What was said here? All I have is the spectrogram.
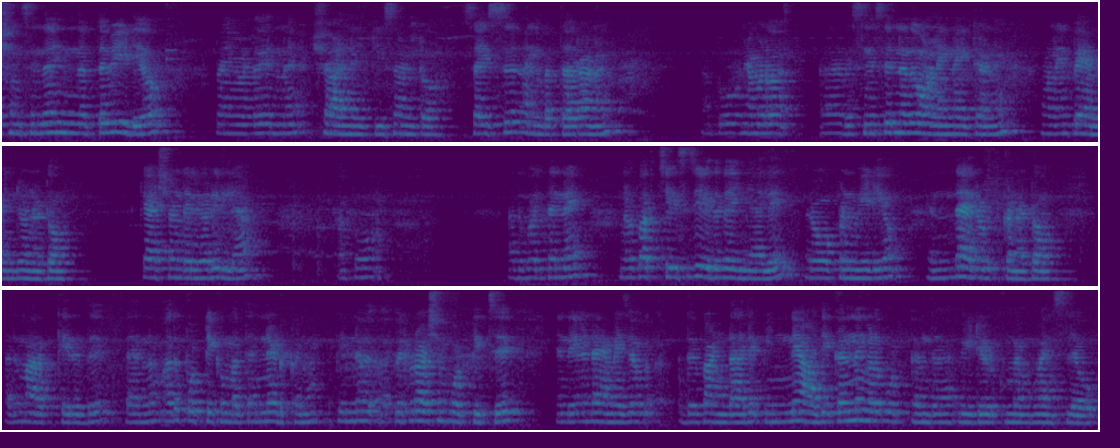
കളക്ഷൻസിന്റെ ഇന്നത്തെ വീഡിയോ പ്രൈമുള്ള വരുന്ന shawl nighties ആണ് കേട്ടോ സൈസ് അൻപത്താറാണ്. അപ്പോൾ നമ്മുടെ ബിസിനസ് വരുന്നത് ഓൺലൈനായിട്ടാണ് ഓൺലൈൻ പേയ്മെന്റുമാണ് കേട്ടോ ക്യാഷ് ഓൺ ഡെലിവറി ഇല്ല. അപ്പോൾ അതുപോലെ തന്നെ നിങ്ങൾ പർച്ചേസ് ചെയ്ത് കഴിഞ്ഞാൽ ഒരു ഓപ്പൺ വീഡിയോ എന്തായാലും എടുക്കണം കേട്ടോ അത് മറക്കരുത്. കാരണം അത് പൊട്ടിക്കുമ്പോൾ തന്നെ എടുക്കണം. പിന്നെ ഒരു പ്രാവശ്യം പൊട്ടിച്ച് എന്തെങ്കിലും ഡാമേജോ ഇത് കണ്ടാൽ പിന്നെ ആദ്യമൊക്കെ നിങ്ങൾ എന്താ വീഡിയോ എടുക്കുമ്പോൾ നമുക്ക് മനസ്സിലാവും.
